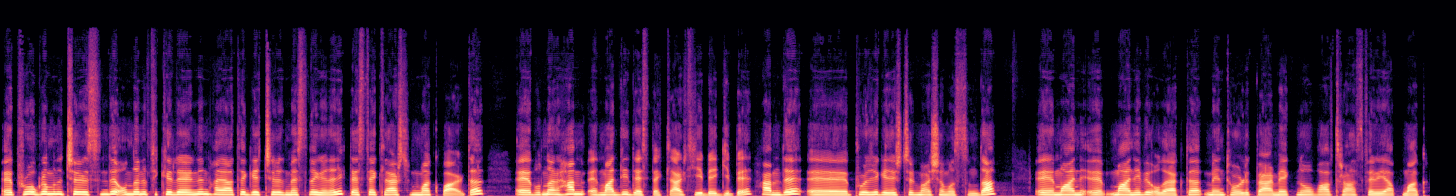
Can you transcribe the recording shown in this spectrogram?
E, programın içerisinde onların fikirlerinin hayata geçirilmesine yönelik destekler sunmak vardı. E, bunlar hem e, maddi destekler, hibe gibi hem de e, proje geliştirme aşamasında e, mane, e, manevi olarak da mentorluk vermek, know-how transferi yapmak,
